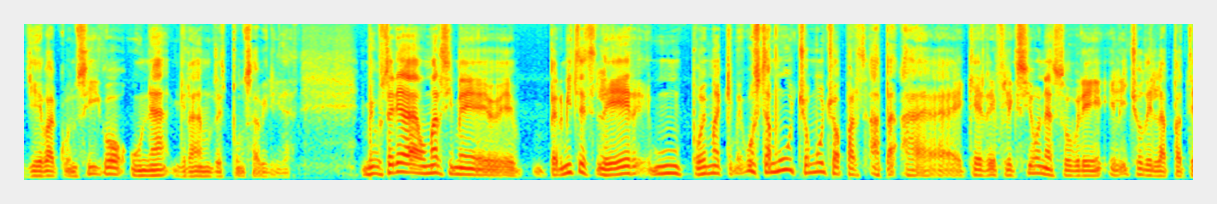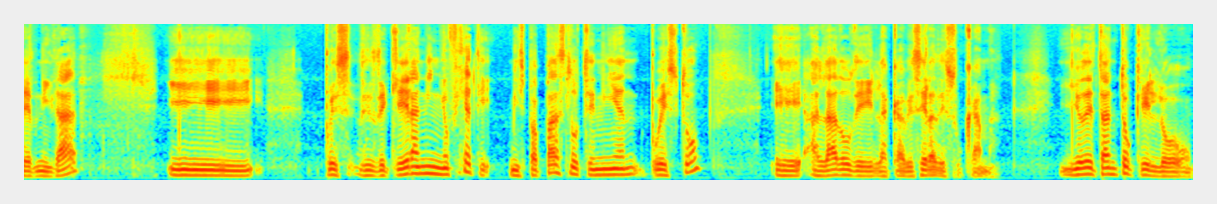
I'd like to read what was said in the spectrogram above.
lleva consigo una gran responsabilidad. Me gustaría, Omar, si me eh, permites leer un poema que me gusta mucho, mucho, que reflexiona sobre el hecho de la paternidad y pues desde que era niño, fíjate, mis papás lo tenían puesto eh, al lado de la cabecera de su cama. Y yo de tanto que lo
